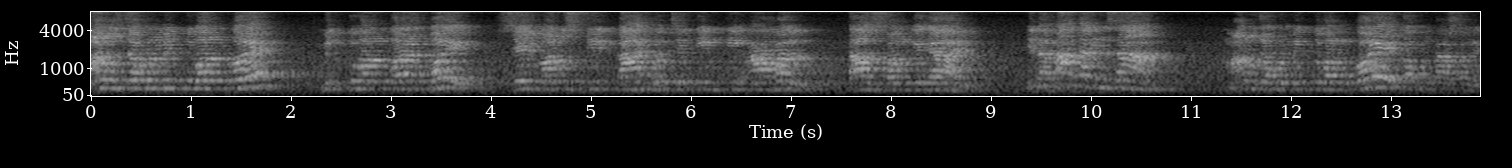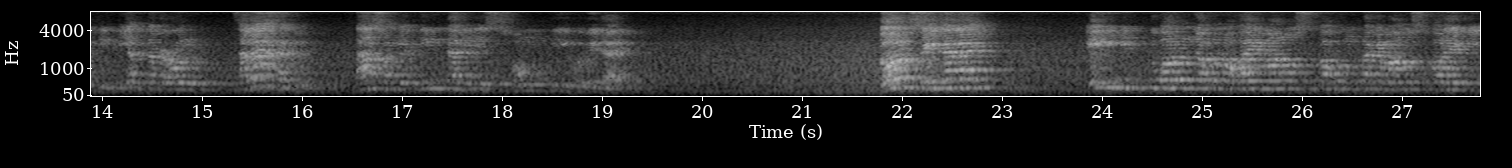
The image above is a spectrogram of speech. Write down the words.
মানুষ যখন মৃত্যুবরণ করে, মৃত্যুবরণ করার পরে সেই মানুষটির কাজ হচ্ছে তিনটি আমল, তার সঙ্গে যায়। এটা মাতার ইনসান মানুষ যখন মৃত্যুবরণ করে, তখন তার সঙ্গে তিনটি তার সঙ্গে তিনটা জিনিস সঙ্গী হয়ে যায়। তো সেই জায়গায় এই মৃত্যুবরণ যখন হয়, মানুষ তখন তাকে মানুষ করে কি?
